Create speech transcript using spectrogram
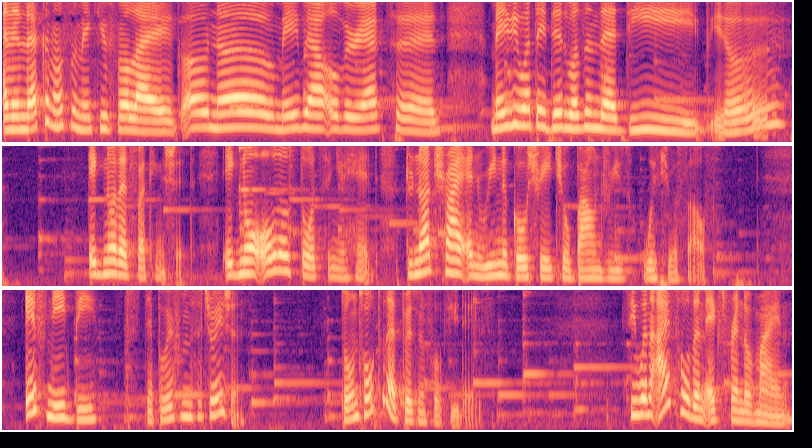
And then that can also make you feel like, oh no, maybe I overreacted. Maybe what they did wasn't that deep, you know? Ignore that fucking shit. Ignore all those thoughts in your head. Do not try and renegotiate your boundaries with yourself. If need be, step away from the situation. Don't talk to that person for a few days. See, when I told an ex friend of mine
